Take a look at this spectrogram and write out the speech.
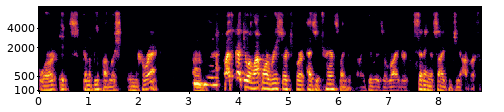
or it's going to be published incorrect. Um, mm-hmm. so I think I do a lot more research for as a translator than I do as a writer, setting aside the geography.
